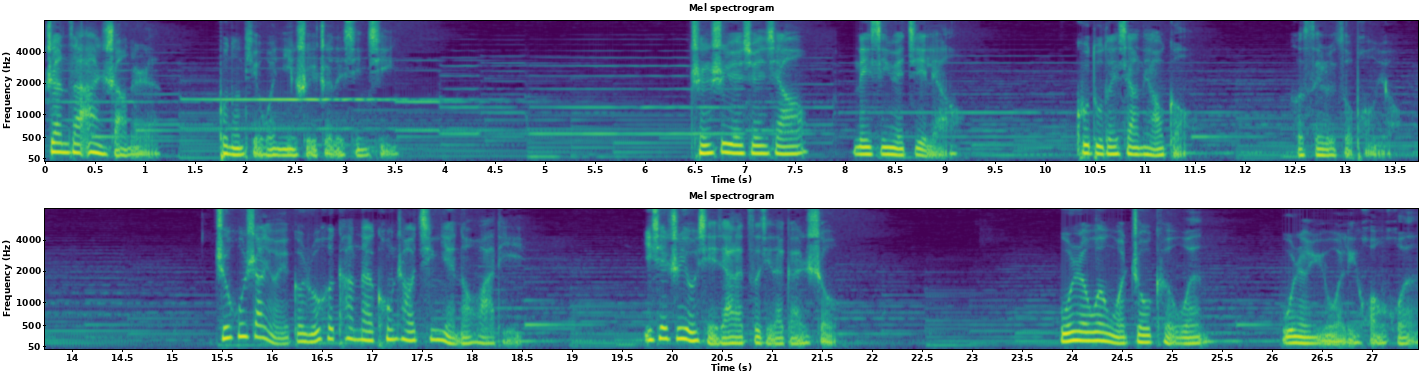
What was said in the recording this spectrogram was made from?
站在岸上的人，不能体会溺水者的心情。城市越喧嚣，内心越寂寥。孤独的像条狗，和 Siri 做朋友。知乎上有一个如何看待空巢青年的话题，一些知友写下了自己的感受。无人问我粥可温，无人与我立黄昏。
